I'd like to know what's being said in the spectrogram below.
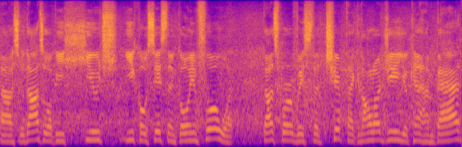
Uh, so that will be huge ecosystem going forward. That's where with the chip technology you can embed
